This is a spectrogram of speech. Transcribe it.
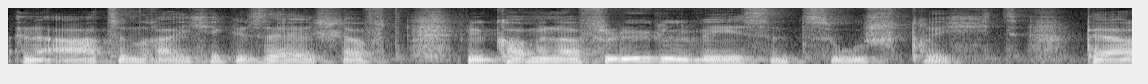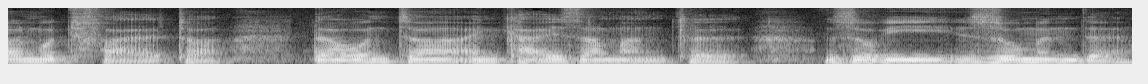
eine artenreiche Gesellschaft willkommener Flügelwesen zuspricht, Perlmuttfalter, darunter ein Kaisermantel sowie Summende.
